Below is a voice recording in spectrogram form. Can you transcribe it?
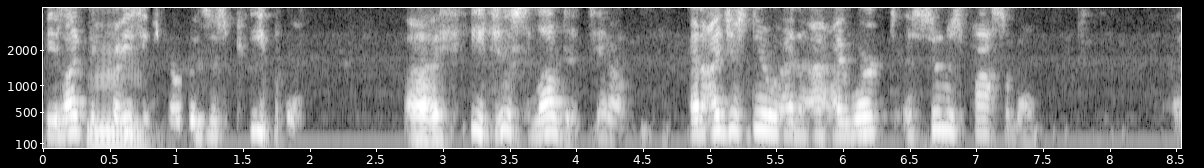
He liked the mm. crazy show business people. Uh, he just loved it, you know. And I just knew, and I worked as soon as possible uh,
